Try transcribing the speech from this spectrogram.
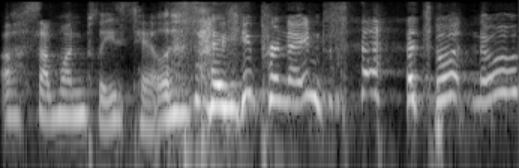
Oh, someone please tell us how you pronounce that. I don't know.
